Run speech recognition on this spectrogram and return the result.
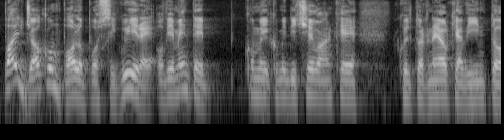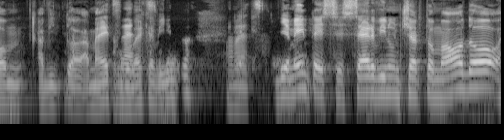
poi il gioco un po' lo può seguire. Ovviamente, come, come dicevo anche quel torneo che ha vinto, ha vinto a Metz. che ha vinto. Eh, ovviamente se servi in un certo modo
